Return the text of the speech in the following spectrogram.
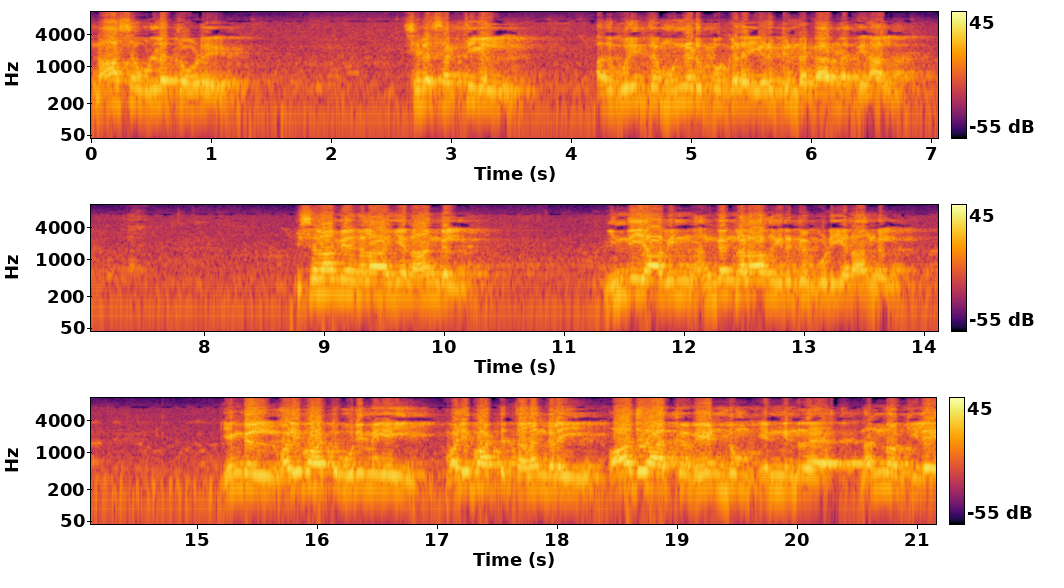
நாச உள்ளத்தோடு சில சக்திகள் அது குறித்த முன்னெடுப்புகளை எடுக்கின்ற காரணத்தினால் இஸ்லாமியர்களாகிய நாங்கள் இந்தியாவின் அங்கங்களாக இருக்கக்கூடிய நாங்கள் எங்கள் வழிபாட்டு உரிமையை வழிபாட்டு தலங்களை பாதுகாக்க வேண்டும் என்கின்ற நன்னோக்கிலே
